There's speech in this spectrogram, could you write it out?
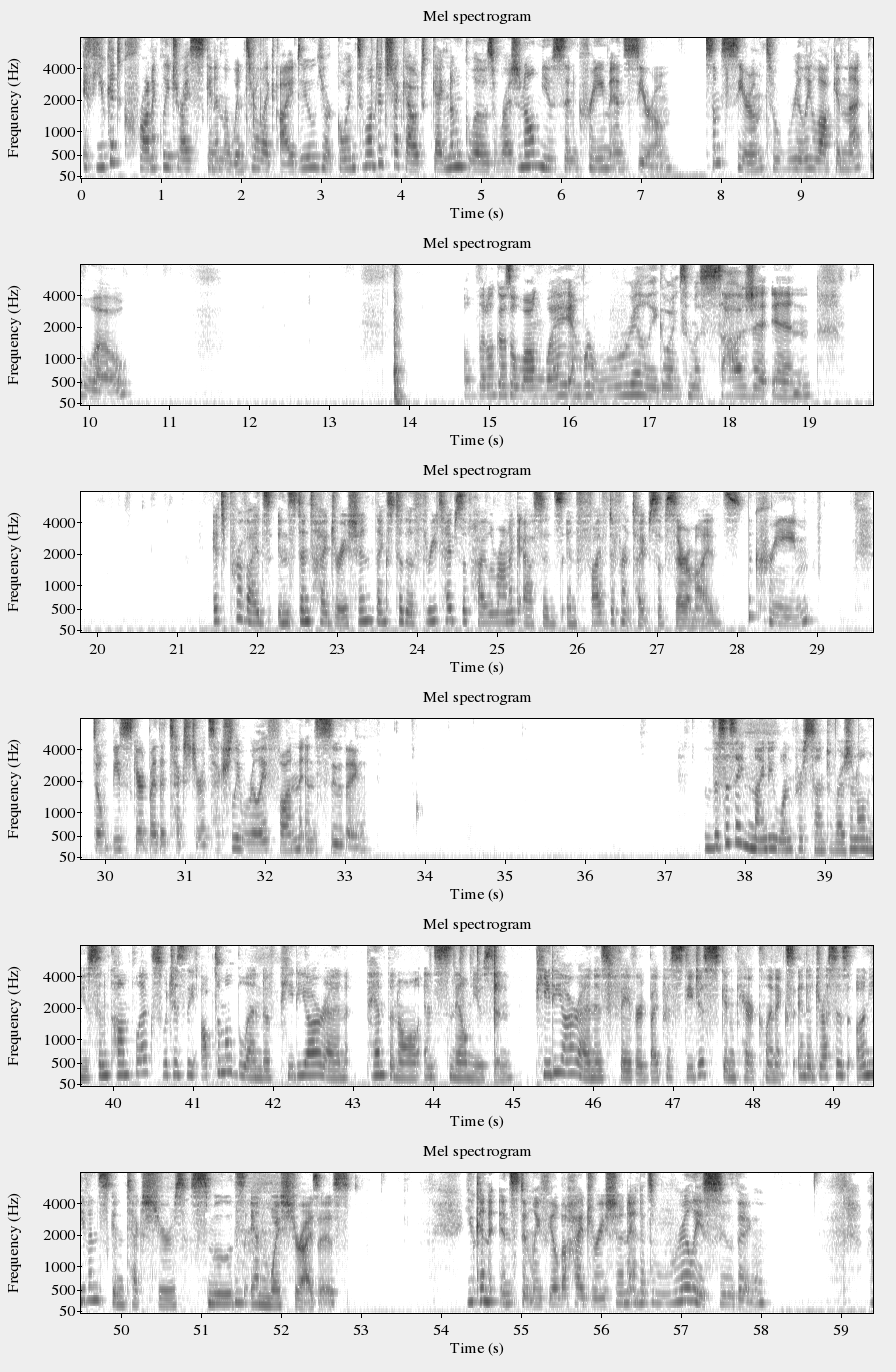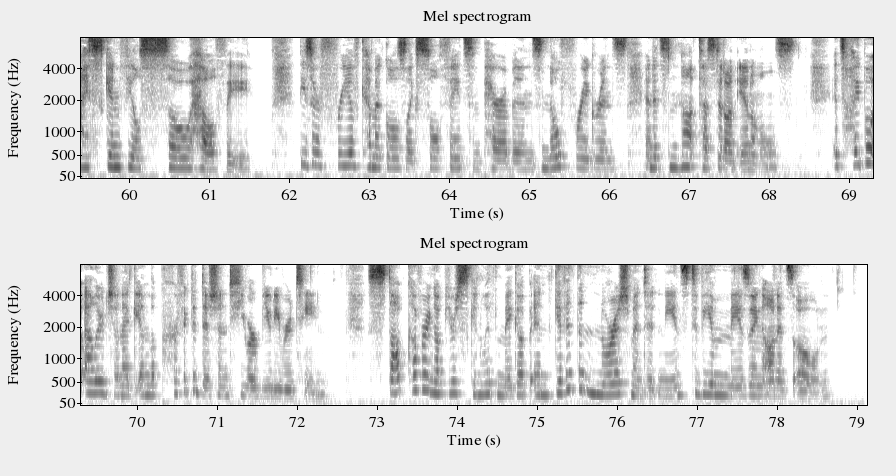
If you get chronically dry skin in the winter like I do, you're going to want to check out Gangnam Glow's Rejunol Mucin Cream and Serum. Some serum to really lock in that glow. A little goes a long way and we're really going to massage it in. It provides instant hydration thanks to the three types of hyaluronic acids and five different types of ceramides. The cream. Don't be scared by the texture. It's actually really fun and soothing. This is a 91% rejunol mucin complex, which is the optimal blend of PDRN, panthenol, and snail mucin. PDRN is favored by prestigious skincare clinics and addresses uneven skin textures, smooths, and moisturizes. You can instantly feel the hydration and it's really soothing. My skin feels so healthy. These are free of chemicals like sulfates and parabens, no fragrance, and it's not tested on animals. It's hypoallergenic and the perfect addition to your beauty routine. Stop covering up your skin with makeup and give it the nourishment it needs to be amazing on its own.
